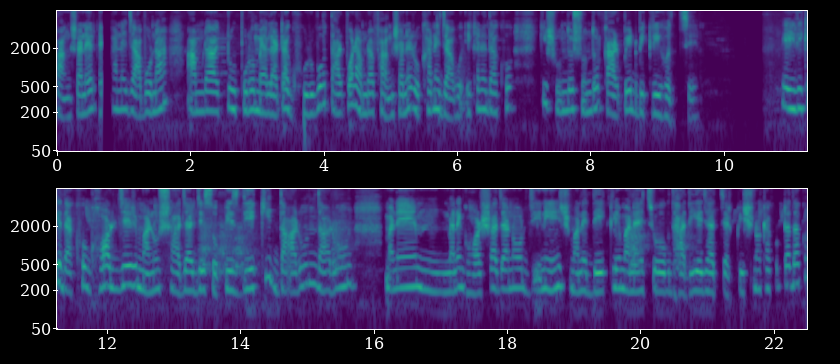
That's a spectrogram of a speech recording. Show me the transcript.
ফাংশানের এখানে যাব না। আমরা একটু পুরো মেলাটা ঘুরবো, তারপর আমরা ফাংশানের ওখানে যাব। এখানে দেখো কি সুন্দর সুন্দর কার্পেট বিক্রি হচ্ছে। এইদিকে দেখো ঘর যে মানুষ সাজার যে শোপিস দিয়ে কি দারুণ দারুণ মানে মানে ঘর সাজানোর জিনিস মানে দেখলে মানে চোখ ধাঁধিয়ে যাচ্ছে। আর কৃষ্ণ ঠাকুরটা দেখো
